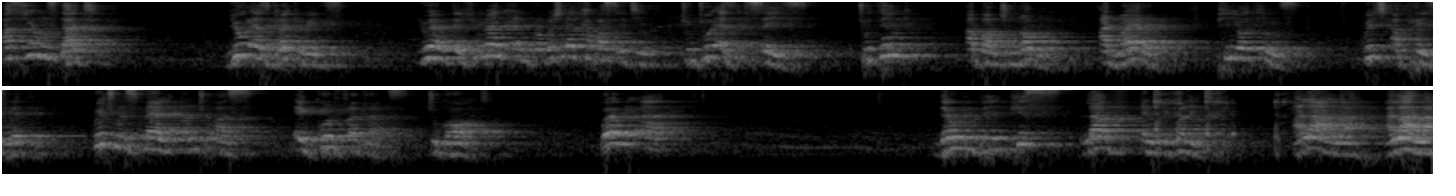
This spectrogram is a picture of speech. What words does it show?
assumes that you, as graduates, you have the human and professional capacity to do as it says, to think about noble, admirable, pure things which are praiseworthy, which will smell unto us a good fragrance to God. Where we are, there will be peace, love, and equality. Alala, alala,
